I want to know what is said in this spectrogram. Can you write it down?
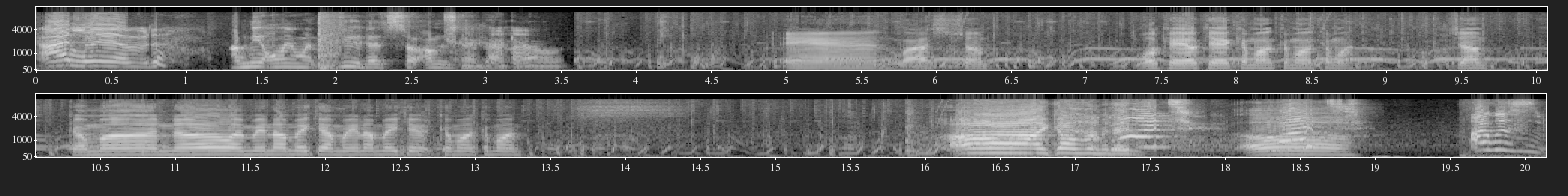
I lived. I'm the only one. Dude, that's so. I'm just gonna back uh-huh. out. And last jump. Okay, okay, come on, come on, come on. Jump. Come on, no, I may not make it, I may not make it. Come on, come on. Oh, I got eliminated. What? Oh, I was.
